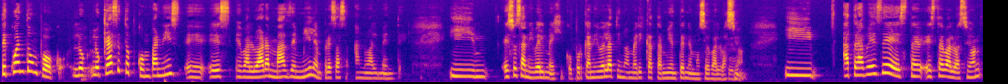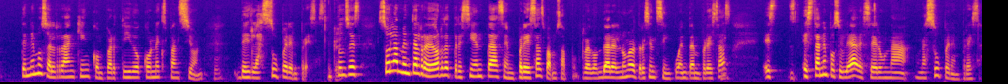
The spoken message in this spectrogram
te cuento un poco. Lo, que hace Top Companies eh, es evaluar a más de mil empresas anualmente. Y eso es a nivel México, porque a nivel Latinoamérica también tenemos evaluación. Y a través de este, esta evaluación tenemos el ranking compartido con expansión de las superempresas. Entonces, solamente alrededor de 300 empresas, vamos a redondear el número, 350 empresas, están en posibilidad de ser una, una superempresa.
